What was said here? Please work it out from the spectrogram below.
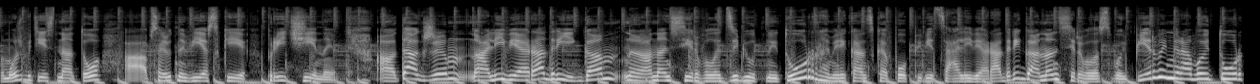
Может быть, есть на то а, абсолютно веские причины. А, также Оливия Родриго э, анонсировала дебютный тур. Американская поп-певица Оливия Родриго анонсировала свой первый мировой тур.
